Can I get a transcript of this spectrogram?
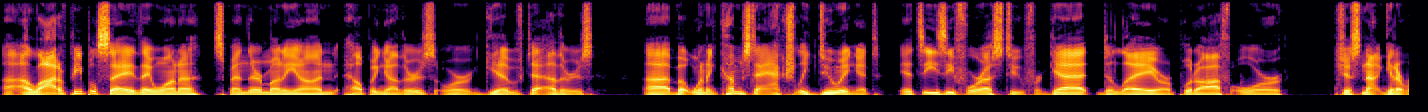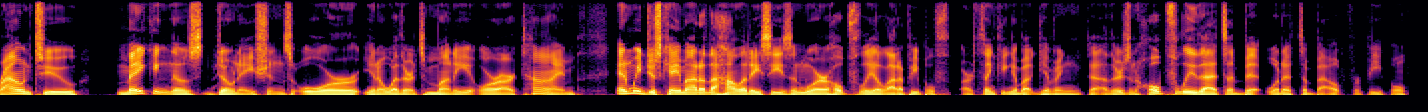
uh, a lot of people say they want to spend their money on helping others or give to others. Uh, but when it comes to actually doing it, it's easy for us to forget, delay, or put off, or just not get around to making those donations, or, you know, whether it's money or our time. And we just came out of the holiday season where hopefully a lot of people are thinking about giving to others. And hopefully that's a bit what it's about for people.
